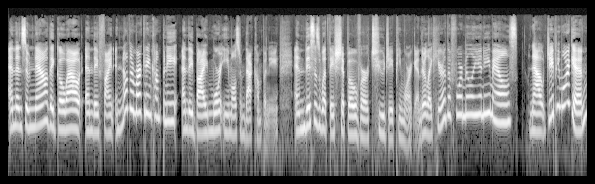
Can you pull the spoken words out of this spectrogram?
And then so now they go out and they find another marketing company and they buy more emails from that company. And this is what they ship over to JP Morgan. They're like, here are the 4 million emails. Now, JP Morgan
